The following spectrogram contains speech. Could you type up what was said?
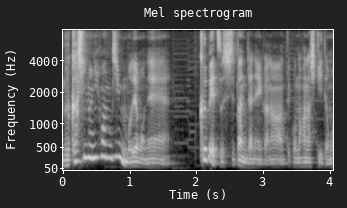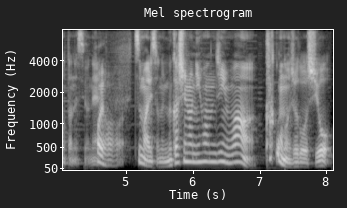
昔の日本人もでもね区別してたんじゃねえかなってこの話聞いて思ったんですよね、はいはいはい。つまりその昔の日本人は過去の助動詞を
